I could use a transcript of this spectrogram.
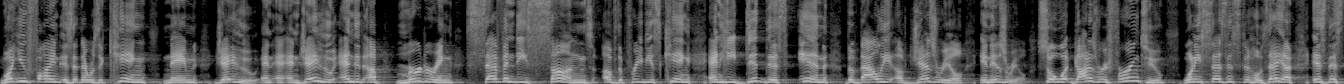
what you find is that there was a king named Jehu. And, and, and, Jehu ended up murdering 70 sons of the previous king, and he did this in the valley of Jezreel in Israel. So, what God is referring to when he says this to Hosea is this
